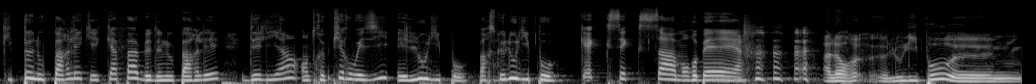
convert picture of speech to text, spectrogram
qui peut nous parler, qui est capable de nous parler des liens entre Pirouésie et Loulipo. Parce que Loulipo, qu'est-ce que c'est que ça, mon Robert? Alors, euh, l'Oulipo, euh,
